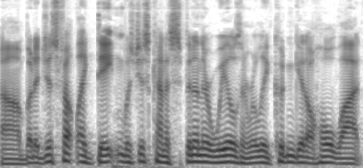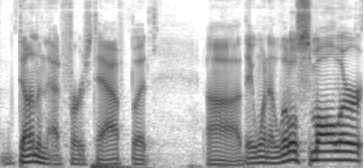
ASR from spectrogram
Uh, but it just felt like Dayton was just kind of spinning their wheels and really couldn't get a whole lot done in that first half. But uh, they went a little smaller.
